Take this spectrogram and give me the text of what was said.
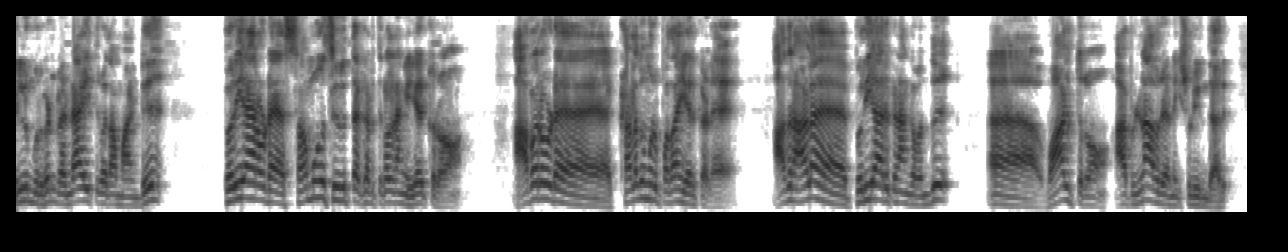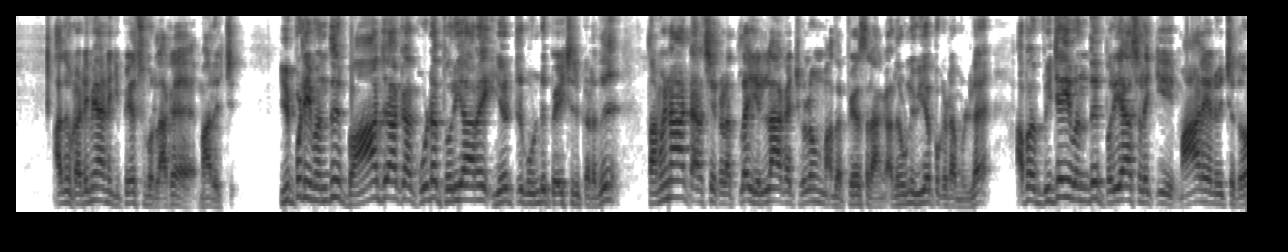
எல்முருகன் ரெண்டாயிரத்தி இருபதாம் ஆண்டு பெரியாரோட சமூக சீர்திருத்த கருத்துக்களை நாங்கள் ஏற்கிறோம். அவரோட கடது முறுப்பை தான் ஏற்கலை. அதனால் பெரியாருக்கு நாங்கள் வந்து வாழ்த்துறோம் அப்படின்லாம் அவர் அன்னைக்கு சொல்லியிருந்தார். அது கடுமையாக அன்னைக்கு பேசுபொருளாக மாறிச்சு மாறுச்சு. இப்படி வந்து பாஜக கூட பெரியாரை ஏற்றுக்கொண்டு பேசியிருக்கிறது தமிழ்நாட்டு அரசியல் களத்தில் எல்லா கட்சிகளும் அதை பேசுகிறாங்க அது ஒன்றும் வியப்பு கிடம் இல்லை. அப்போ விஜய் வந்து பெரியார் சிலைக்கு மாலை அணிவிச்சதோ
